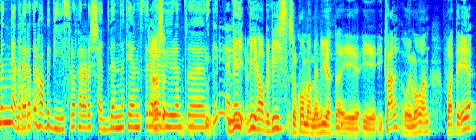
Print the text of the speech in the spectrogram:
men, mener dere at dere har bevis for at her har det skjedd vennetjenester eller altså, urent spill? Eller? Vi, vi, har bevis som kommer med nyhetene i, i, i kveld og i morgen, på at det er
